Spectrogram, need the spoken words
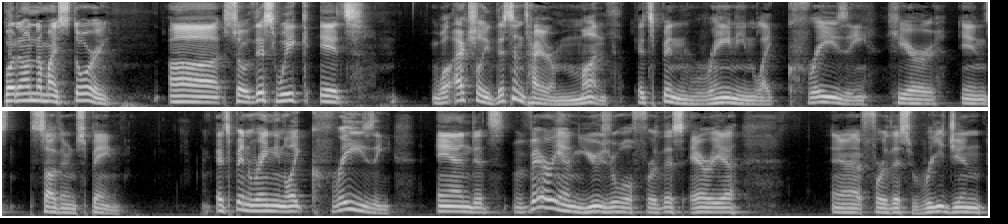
But on to my story. Uh, so this week it's, well, actually, this entire month, it's been raining like crazy here in southern Spain. It's been raining like crazy, and it's very unusual for this area, uh, for this region.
